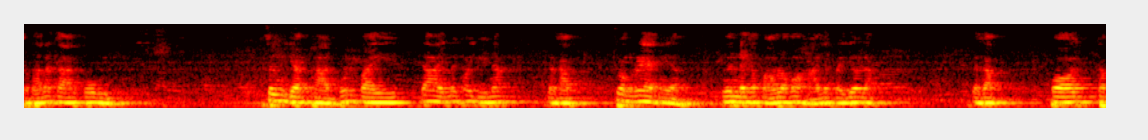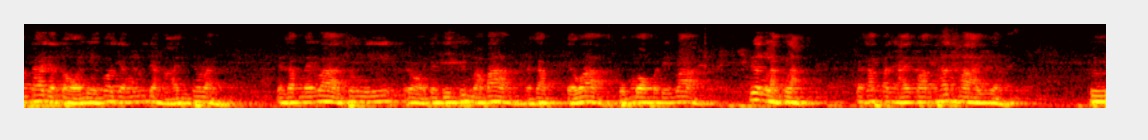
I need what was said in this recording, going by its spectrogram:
สถานการณ์โควิดซึ่งยังผ่านพ้นไปได้ไม่ค่อยดีนักนะครับ ช่วงแรกเนี่ยเงินในกระเป๋าเราก็หายไปเยอะแล้วนะครับ พอทำท่าจะต่อเนี่ยก็ยังไม่รู้จะหาอยู่เท่าไหร่นะครับแม้ว่าช่วงนี้เรา จจะดีขึ้นมาบ้างนะครับ แต่ว่าผมมองประเด็นว่าเรื่องหลักๆนะครับปัญหาความท้าทายเนี่ยคือ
